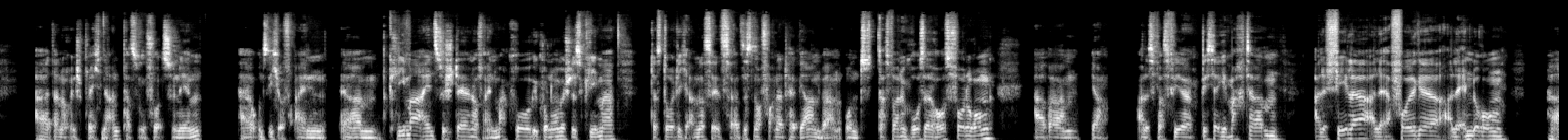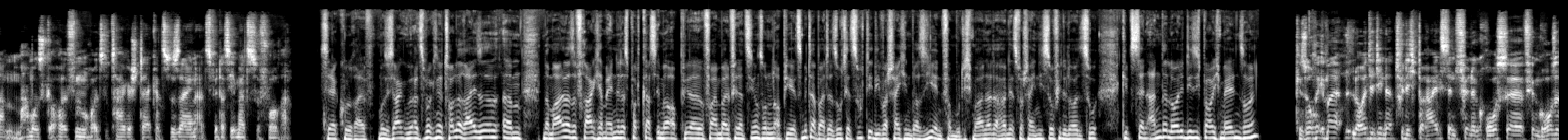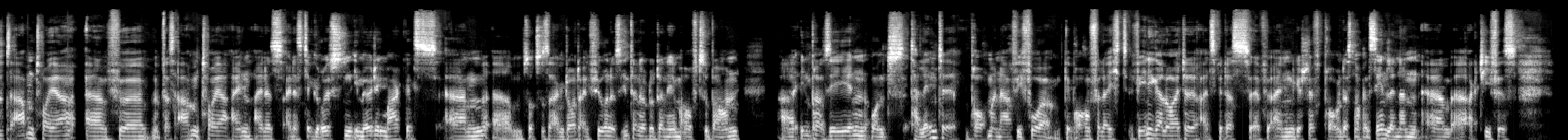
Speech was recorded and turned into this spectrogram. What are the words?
äh, dann auch entsprechende Anpassungen vorzunehmen äh, und sich auf ein ähm, Klima einzustellen, auf ein makroökonomisches Klima, das deutlich anders ist, als es noch vor anderthalb Jahren war. Und das war eine große Herausforderung. Aber ja, alles, was wir bisher gemacht haben, alle Fehler, alle Erfolge, alle Änderungen ähm, haben uns geholfen, heutzutage stärker zu sein, als wir das jemals zuvor waren. Sehr cool, Ralf. Muss ich sagen, also wirklich eine tolle Reise. Ähm, normalerweise frage ich am Ende des Podcasts immer, ob ihr, vor allem bei den Finanzierungsrunden, ob ihr jetzt Mitarbeiter sucht. Jetzt sucht ihr die wahrscheinlich in Brasilien, vermute ich mal. Ne? Da hören jetzt wahrscheinlich nicht so viele Leute zu. Gibt es denn andere Leute, die sich bei euch melden sollen? Ich suche immer Leute, die natürlich bereit sind für eine große, für ein großes Abenteuer, äh, für das Abenteuer ein, eines, eines der größten Emerging Markets, ähm, ähm, sozusagen dort ein führendes Internetunternehmen aufzubauen, äh, in Brasilien und Talente braucht man nach wie vor. Wir brauchen vielleicht weniger Leute, als wir das äh, für ein Geschäft brauchen, das noch in zehn Ländern ähm, äh, aktiv ist.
